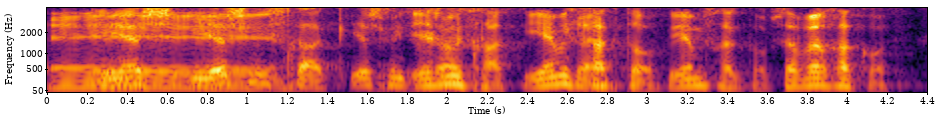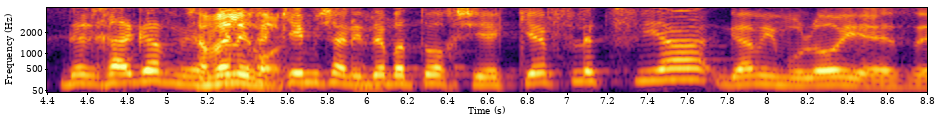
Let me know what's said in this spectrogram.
יש, יש משחק, יש משחק. יש משחק, יהיה משחק כן. טוב, יהיה משחק טוב, שווה לחכות. דרך אגב, מהמשחקים שאני די בטוח שיהיה כיף לצפייה, גם אם הוא לא יהיה איזה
